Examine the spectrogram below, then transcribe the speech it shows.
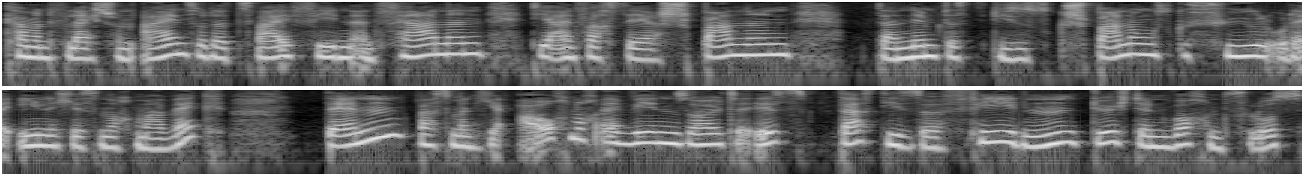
kann man vielleicht schon eins oder zwei Fäden entfernen, die einfach sehr spannen dann nimmt es dieses Spannungsgefühl oder ähnliches nochmal weg. Denn was man hier auch noch erwähnen sollte, ist, dass diese Fäden durch den Wochenfluss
